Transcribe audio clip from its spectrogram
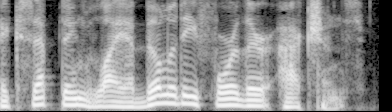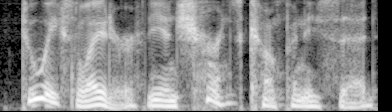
accepting liability for their actions. Two weeks later, the insurance company said,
